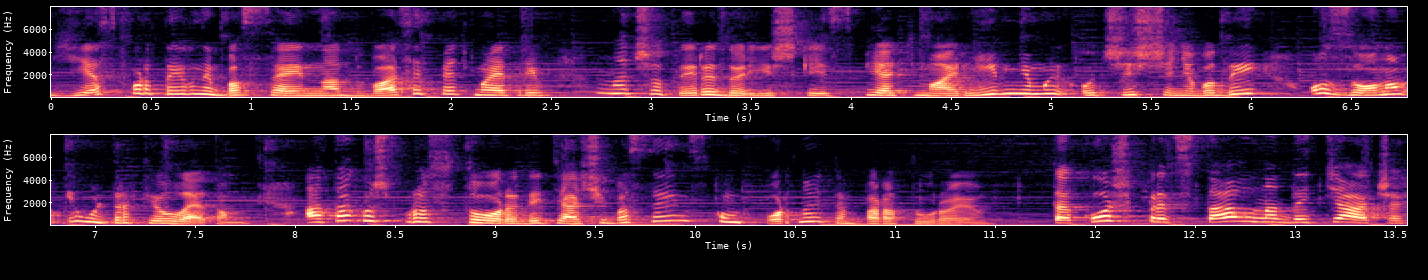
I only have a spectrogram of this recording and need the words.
Є спортивний басейн на 25 метрів на 4 доріжки з п'ятьма рівнями очищення води озоном і ультрафіолетом, а також просторий дитячий басейн з комфортною температурою. Також представлена дитяча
